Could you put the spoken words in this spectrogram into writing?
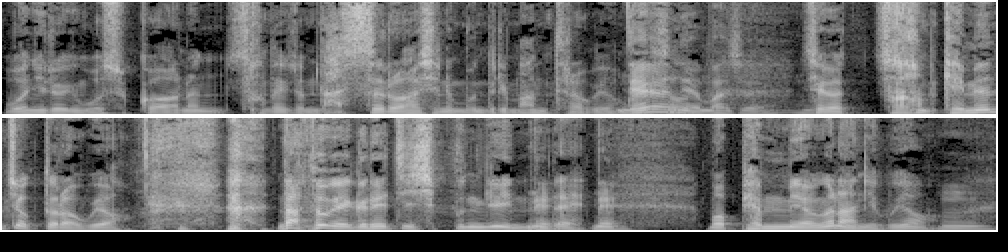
원희룡의 모습과는 상당히 좀 낯설어 하시는 분들이 많더라고요. 네, 그래서 네, 맞아요. 제가 참 개면적더라고요. 나도 왜 그랬지 싶은 게 있는데 네, 네. 뭐 변명은 아니고요. 음.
